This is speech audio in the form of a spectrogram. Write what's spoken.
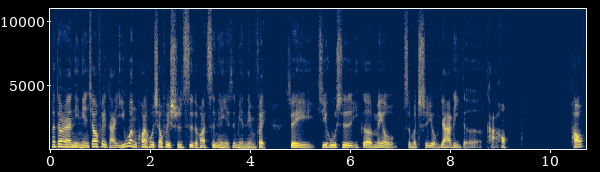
那当然，你年消费达一万块或消费十次的话，次年也是免年费，所以几乎是一个没有什么持有压力的卡哈。好。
